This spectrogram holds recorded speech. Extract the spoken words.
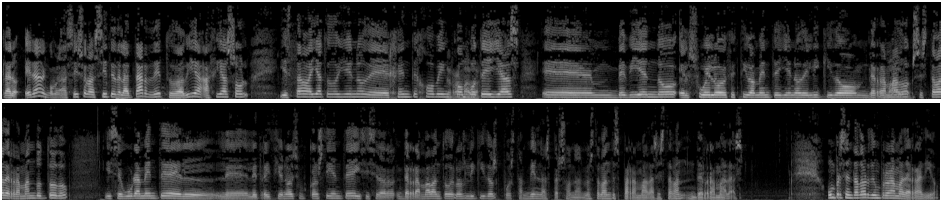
Claro, eran como las seis o las siete de la tarde, todavía hacía sol y estaba ya todo lleno de gente joven con botellas eh, bebiendo, el suelo efectivamente lleno de líquido derramado, se estaba derramando todo y seguramente le, traicionó el subconsciente y si se derramaban todos los líquidos, pues también las personas. No estaban desparramadas, estaban derramadas. Un presentador de un programa de radio.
